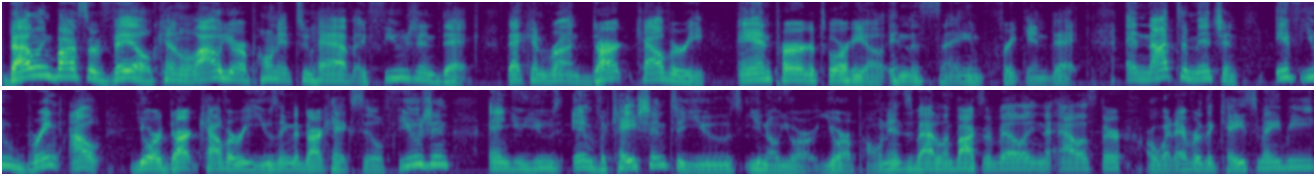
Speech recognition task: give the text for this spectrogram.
Battling Boxer Veil can allow your opponent to have a fusion deck that can run Dark Cavalry and Purgatorio in the same freaking deck. And not to mention, if you bring out your Dark Cavalry using the Dark Hex Seal fusion, and you use invocation to use, you know, your your opponent's battling Boxer Veil in the Aleister or whatever the case may be,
